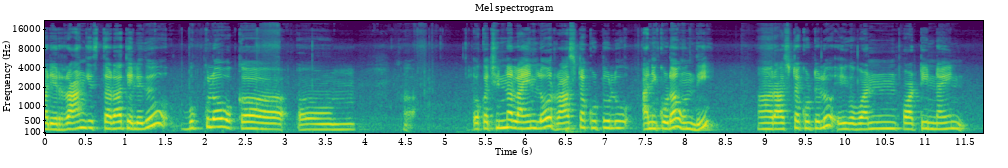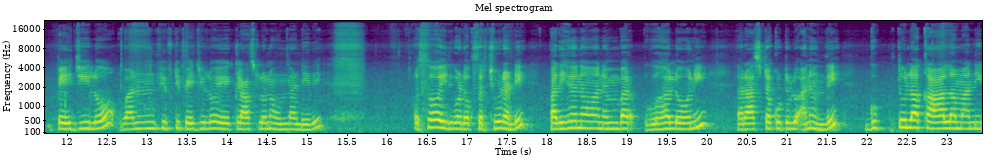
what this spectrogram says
మరి రాంగ్ ఇస్తాడా తెలీదు. బుక్లో ఒక ఒక చిన్న లైన్లో రాష్ట్రకుటులు అని కూడా ఉంది. రాష్ట్రకుటులు ఇక వన్ ఫార్టీ నైన్ పేజీలో వన్ ఫిఫ్టీ పేజీలో ఏ క్లాస్లోనో ఉందండి ఇది. సో ఇది కూడా ఒకసారి చూడండి. పదిహేనవ నెంబర్ గుహలోని రాష్ట్రకుటులు అని ఉంది. గుప్తుల కాలం అని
